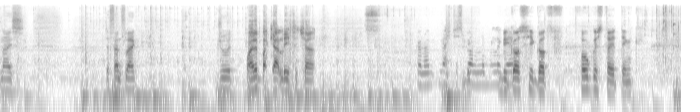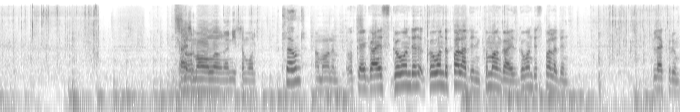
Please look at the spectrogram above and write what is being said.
Nice. Defend flag. Druid. Why did Bagat leave the chat? Gonna master spell them again. Because he got focused, I think. Guys, I'm all alone. I need someone. Cloned. I'm on him. Okay, guys, go on the go on the paladin. Come on, guys, go on this paladin. Black room.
